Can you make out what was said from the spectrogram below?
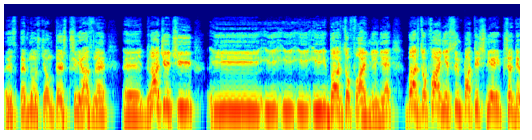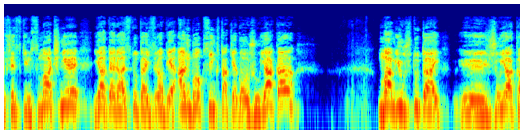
z pewnością też przyjazne y, dla dzieci i, i, i, i, i bardzo fajnie, nie? Bardzo fajnie, sympatycznie i przede wszystkim smacznie. Ja teraz tutaj zrobię unboxing takiego żujaka. Mam już tutaj y, żujaka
